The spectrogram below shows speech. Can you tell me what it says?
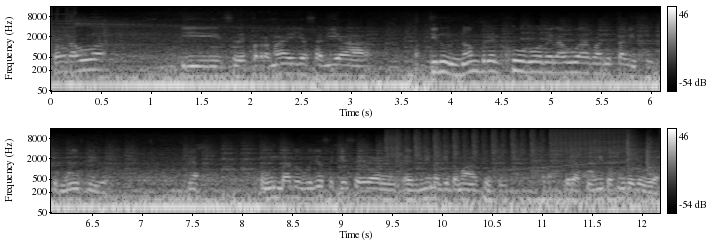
toda la uva y se desparramaba y ya salía, tiene un nombre el jugo de la uva cuando está que es muy rico. ¿ya? Un dato curioso es que ese era el, el vino que tomaba Jesús, era juguito puro de uva.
